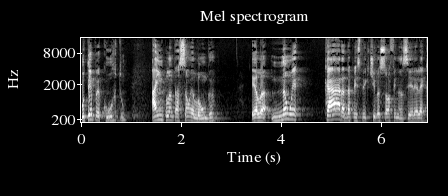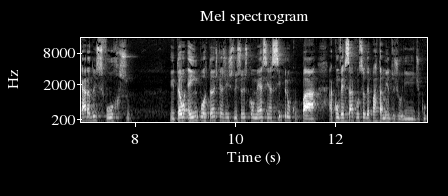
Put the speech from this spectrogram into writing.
O tempo é curto, a implantação é longa, ela não é cara da perspectiva só financeira, ela é cara do esforço. Então é importante que as instituições comecem a se preocupar, a conversar com o seu departamento jurídico,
